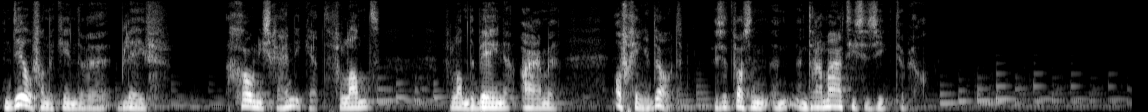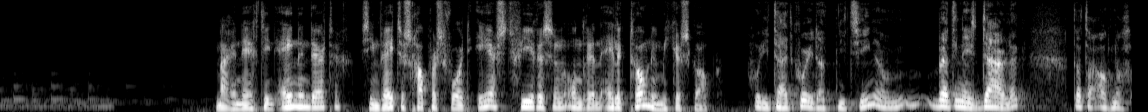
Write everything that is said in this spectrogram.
een deel van de kinderen bleef chronisch gehandicapt, verlamd, verlamde benen, armen of gingen dood. Dus het was een, een, een dramatische ziekte wel. Maar in 1931 zien wetenschappers voor het eerst virussen onder een elektronenmicroscoop. Voor die tijd kon je dat niet zien. Dan werd ineens duidelijk dat er ook nog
